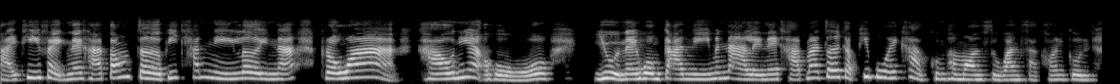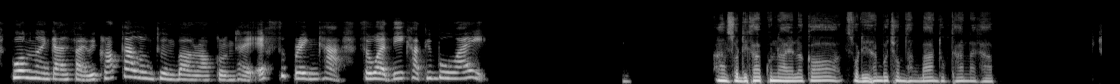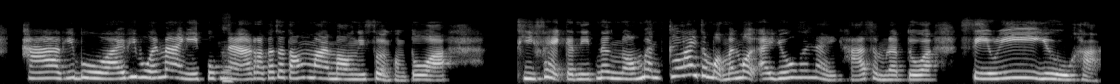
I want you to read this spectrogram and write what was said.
สายทีเฟกนะคะ ต้องเจอพี่ท่านนี้เลยนะ เพราะว่าเขาเนี่ยโอ้โหอยู่ในวงการนี้มานานเลยนะคะมาเจอกับพี่บวยค่ะ คุณพมรสุวรรณสาครกุล ผู้อำนวยการฝ่ายวิเคราะห์การลงทุนบรกรุงไทยเอ็กซ์สปริงค่ะ สวัสดีค่ะพี่บวยอ่าสวัสดีครับคุณนายแล้วก็สวัสดีท่านผู้ชมทางบ้านทุกท่านนะครับค่ะพี่บวย พี่บวยมาอย่างนี้ปุ๊บครับนะ เราก็จะต้องมามองในส่วนของตัว ทีเฟกกันนิดนึงเนาะมันใกล้จะหมดมันหมดอายุวันไหนคะสำหรับตัวซีรีส์ U ค่ะ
